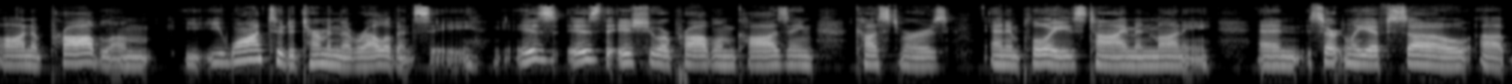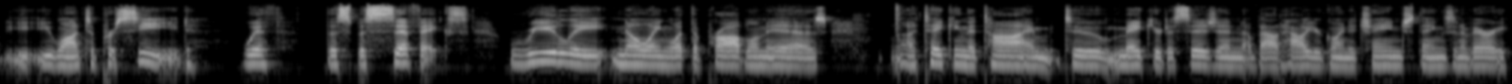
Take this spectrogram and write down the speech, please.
on a problem, you want to determine the relevancy. Is, is the issue or problem causing customers and employees time and money? And certainly, if so, uh, you, you want to proceed with the specifics, really knowing what the problem is uh, taking the time to make your decision about how you're going to change things in a very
